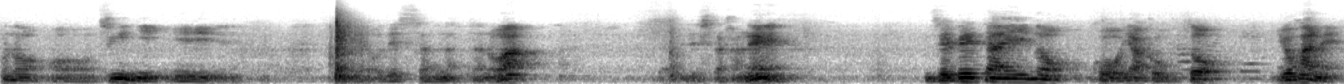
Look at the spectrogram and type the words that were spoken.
この次に、えお弟子さんになったのは誰でしたかね？ゼベタイの子ヤコブとヨハネ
